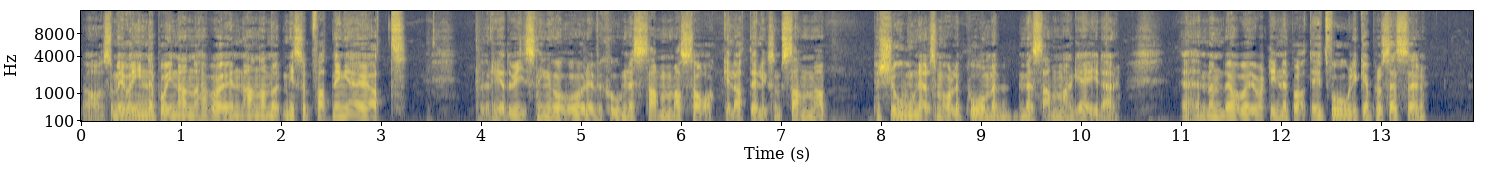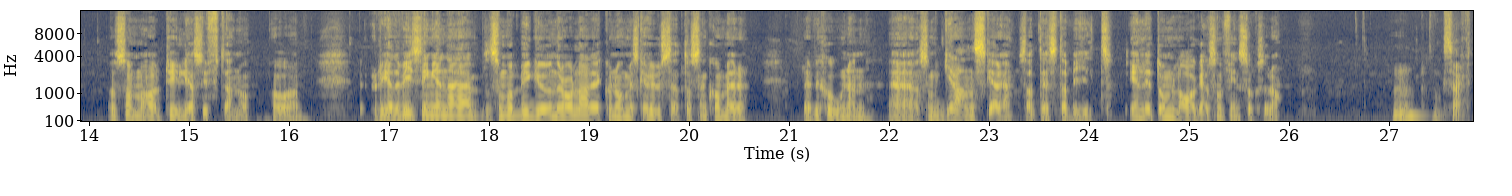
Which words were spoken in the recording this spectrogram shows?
Ja, som vi var inne på innan, här var en annan missuppfattning är ju att redovisning och, och revision är samma sak, eller att det är liksom samma personer som håller på med, med samma grej där. Eh, men det har vi ju varit inne på, att det är två olika processer och som har tydliga syften. Och, och redovisningen är som att bygga och underhålla det ekonomiska huset och sen kommer revisionen eh, som granskar det så att det är stabilt enligt de lagar som finns också. Då. Mm, exakt.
